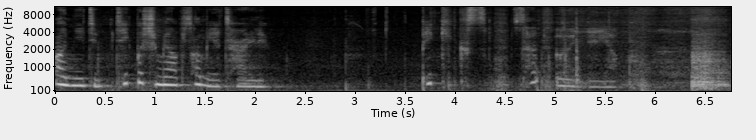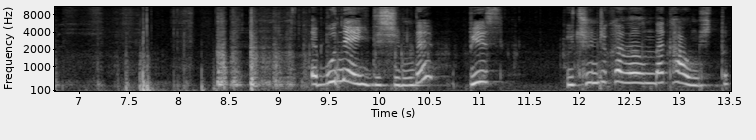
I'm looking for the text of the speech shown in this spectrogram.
Anneciğim tek başıma yapsam yeterli. Peki kızım sen öyle yap. E bu neydi şimdi? Biz üçüncü kanalında kalmıştık.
